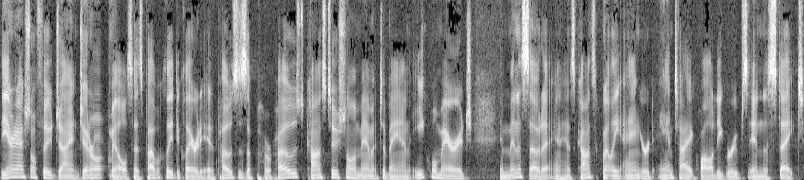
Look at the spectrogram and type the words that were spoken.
The international food giant General Mills has publicly declared it opposes a proposed constitutional amendment to ban equal marriage in Minnesota and has consequently angered anti equality groups in the state.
